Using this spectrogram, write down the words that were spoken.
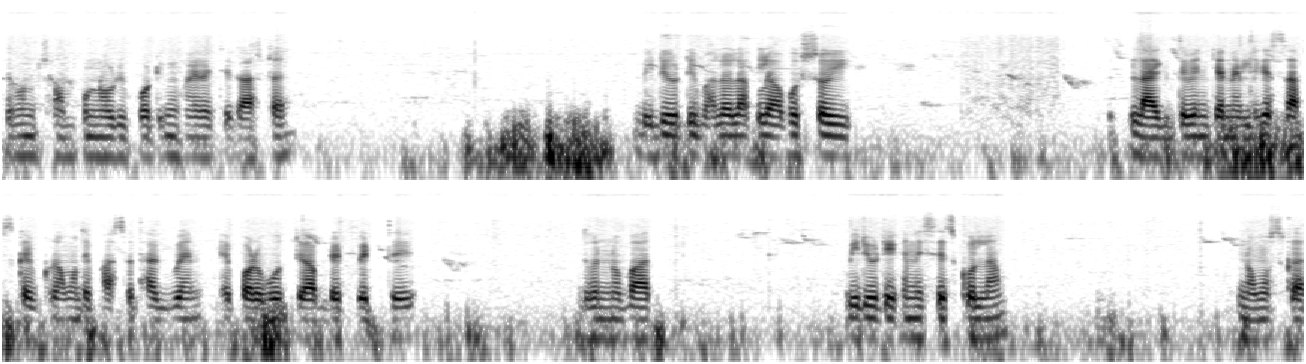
দেখুন, সম্পূর্ণ রিপোর্টিং হয়ে গেছে গাছটায়। ভিডিওটি ভালো লাগলে অবশ্যই লাইক দেবেন, চ্যানেলটিকে সাবস্ক্রাইব করে আমাদের পাশে থাকবেন। এর পরবর্তী আপডেট পেতে ধন্যবাদ। ভিডিওটি এখানে শেষ করলাম। নমস্কার।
